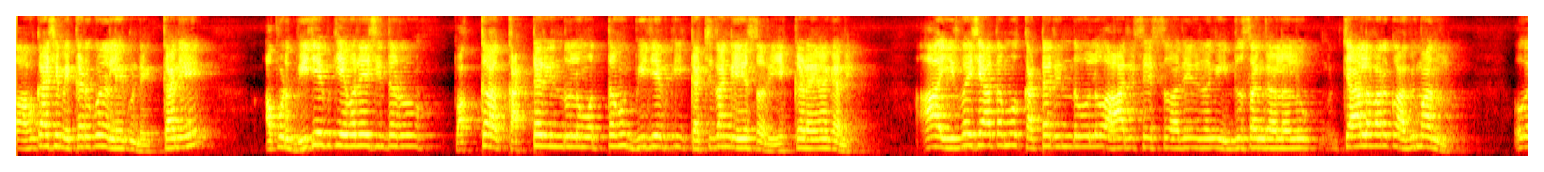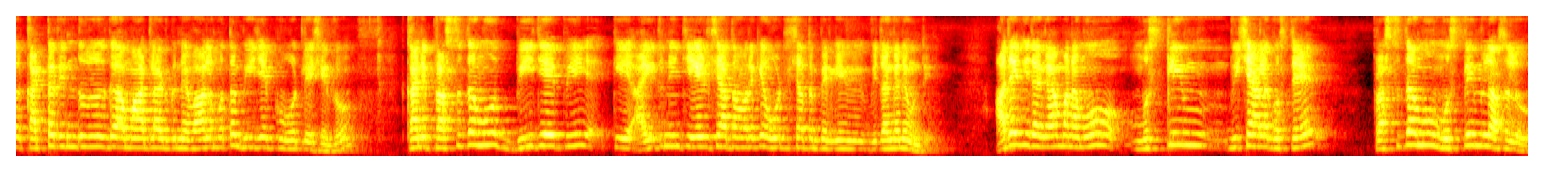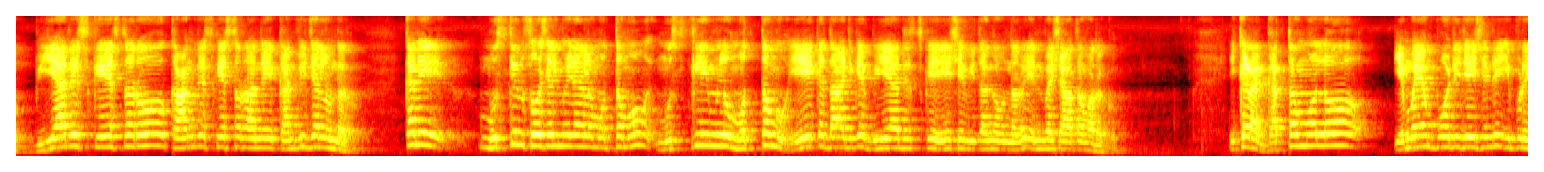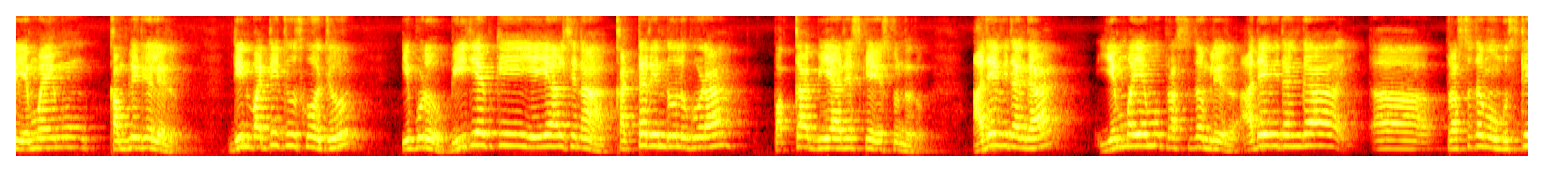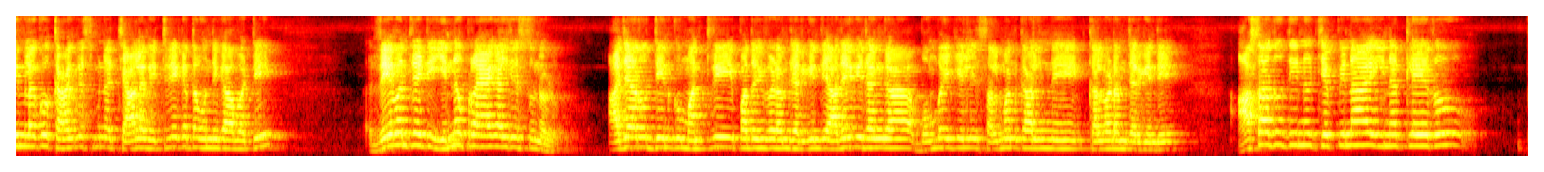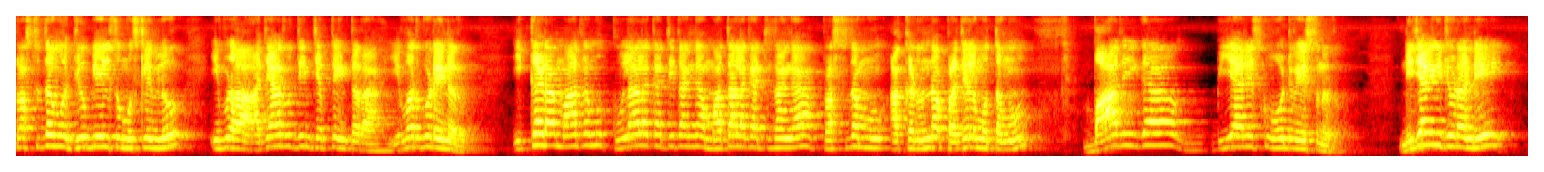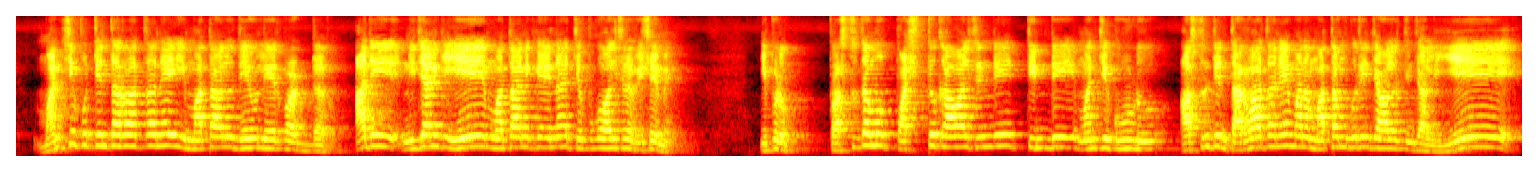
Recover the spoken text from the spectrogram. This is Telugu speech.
అవకాశం ఎక్కడ కూడా లేకుండే. కానీ అప్పుడు బీజేపీకి ఎవరు వేసింటారు? పక్క కట్టరిందులు మొత్తం బీజేపీకి ఖచ్చితంగా వేస్తారు ఎక్కడైనా కానీ. ఆ ఇరవై శాతము కట్టరిందువులు ఆర్ఎస్ఎస్ అదేవిధంగా హిందూ సంఘాలలో చాలా వరకు అభిమానులు. ఒక కట్టరిందువులుగా మాట్లాడుకునే వాళ్ళు మొత్తం బీజేపీకి ఓట్లు వేసిండ్రు కానీ ప్రస్తుతము బీజేపీకి ఐదు నుంచి ఏడు శాతం వరకే ఓటు శాతం పెరిగే విధంగానే ఉంది. అదేవిధంగా మనము ముస్లిం విషయాలకు వస్తే ప్రస్తుతము ముస్లింలు అసలు బీఆర్ఎస్కి వేస్తారో కాంగ్రెస్కి వేస్తారో అనే కన్ఫ్యూజన్లు ఉన్నారు. కానీ ముస్లిం సోషల్ మీడియాలో మొత్తము ముస్లింలు మొత్తము ఏకదాటిగా బీఆర్ఎస్కి వేసే విధంగా ఉన్నారు ఎనభై శాతం వరకు. ఇక్కడ గతంలో ఎంఐఎం పోటీ చేసింది ఇప్పుడు ఎంఐఎం కంప్లీట్గా లేదు. దీన్ని బట్టి చూసుకోవచ్చు ఇప్పుడు బీజేపీకి వేయాల్సిన కట్టర్ హిందువులు కూడా పక్కా బీఆర్ఎస్కే వేస్తున్నారు. అదేవిధంగా ఎంఐఎం ప్రస్తుతం లేదు. అదేవిధంగా ప్రస్తుతము ప్రస్తుతం ముస్లింలకు కాంగ్రెస్ మీద చాలా వ్యతిరేకత ఉంది కాబట్టి రేవంత్ రెడ్డి ఎన్నో ప్రయోగాలు చేస్తున్నాడు. అజారుద్దీన్కు మంత్రి పదవి ఇవ్వడం జరిగింది. అదేవిధంగా బొంబాయికి వెళ్ళి సల్మాన్ ఖాన్ని కలవడం జరిగింది. అసాదుద్దీన్ చెప్పినా వినట్లేదు. ప్రస్తుతం జూబ్లీల్స్ ముస్లింలు. ఇప్పుడు ఆ అజారుద్దీన్ చెప్తే వింటారా? ఎవరు కూడా వినరు. ఇక్కడ మాత్రము కులాలకు అతీతంగా మతాలకు అతీతంగా ప్రస్తుతము అక్కడున్న ప్రజలు మొత్తము భారీగా బీఆర్ఎస్కు ఓటు వేస్తున్నారు. నిజానికి చూడండి మనిషి పుట్టిన తర్వాతనే ఈ మతాలు దేవుళ్ళు ఏర్పడ్డారు. అది నిజానికి ఏ మతానికైనా చెప్పుకోవాల్సిన విషయమే. ఇప్పుడు ప్రస్తుతము ఫస్ట్ కావాల్సింది తిండి మంచి గూడు అస్తుంటిన తర్వాతనే మన మతం గురించి ఆలోచించాలి. ఏ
